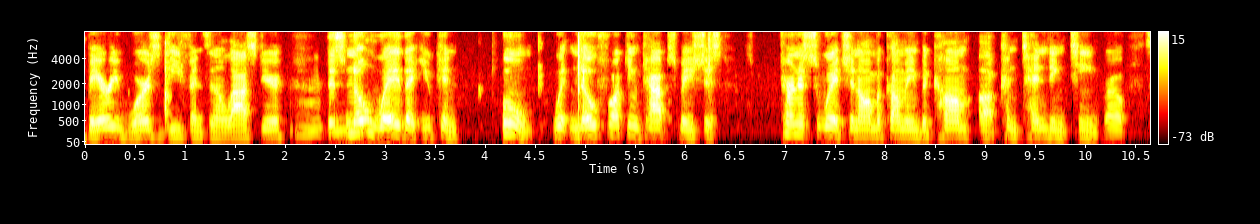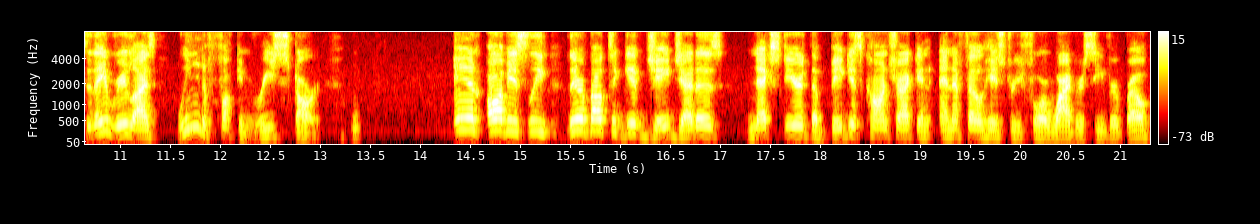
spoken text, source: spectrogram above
very worst defense in the last year. Mhm. There's no way that you can, boom, with no fucking cap space, just turn a switch and on becoming become a contending team, bro. So they realize we need to fucking restart. And obviously, they're about to give Jay Jettas next year the biggest contract in NFL history for a wide receiver, bro.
